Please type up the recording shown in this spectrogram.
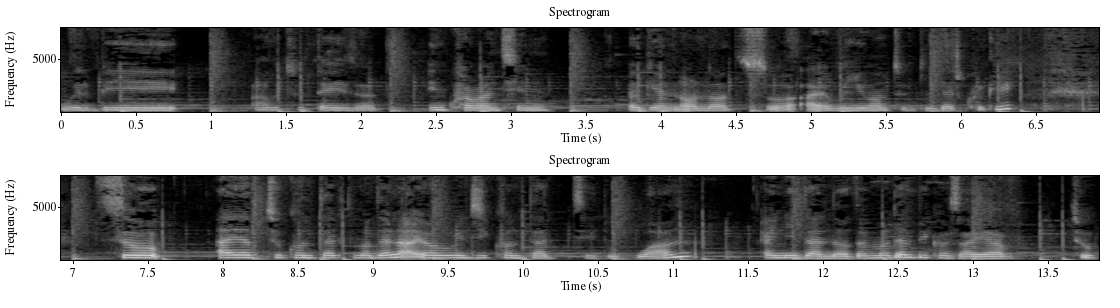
will be how to say that in quarantine again or not. So i really want to do that quickly. So i have to contact model. I already contacted one. I need another model because i have two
